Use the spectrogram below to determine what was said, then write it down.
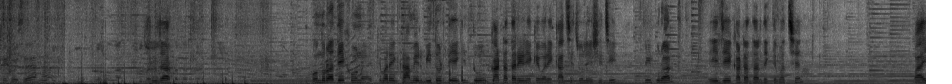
ঠিক হয়েছে হ্যাঁ। সুজা। বন্ধুরা দেখুন, একেবারে গ্রামের ভিতর দিয়ে কিন্তু কাটাতারের একেবারে কাছে চলে এসেছি, ত্রিপুরার। এই যে কাটাতার দেখতে পাচ্ছেন। ভাই,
